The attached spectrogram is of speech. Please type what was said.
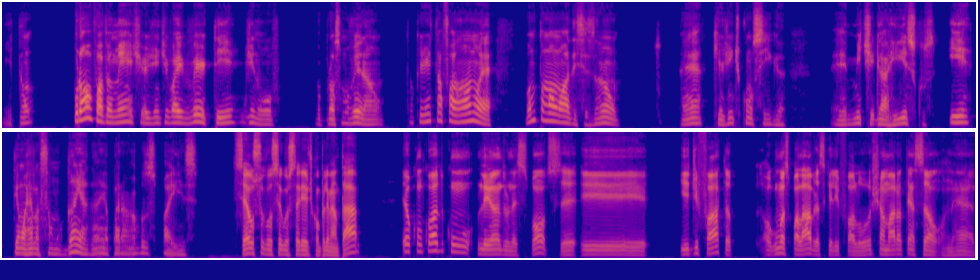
Então, provavelmente a gente vai verter de novo no próximo verão. Então, o que a gente está falando é, vamos tomar uma decisão né, que a gente consiga é, mitigar riscos e ter uma relação ganha-ganha para ambos os países. Celso, você gostaria de complementar? Eu concordo com o Leandro nesses pontos e, e de fato, algumas palavras que ele falou chamaram atenção, né?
